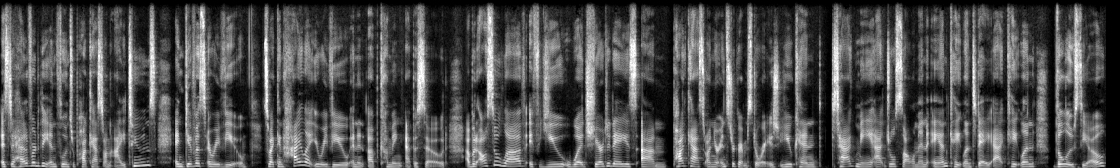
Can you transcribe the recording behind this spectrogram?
is to head over to the Influencer Podcast on iTunes and give us a review so I can highlight your review in an upcoming episode. I would also love if you would share today's um, podcast on your Instagram stories. You can tag me at Jules Solomon and Kaitlin today at Kaitlin Vilasuso,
